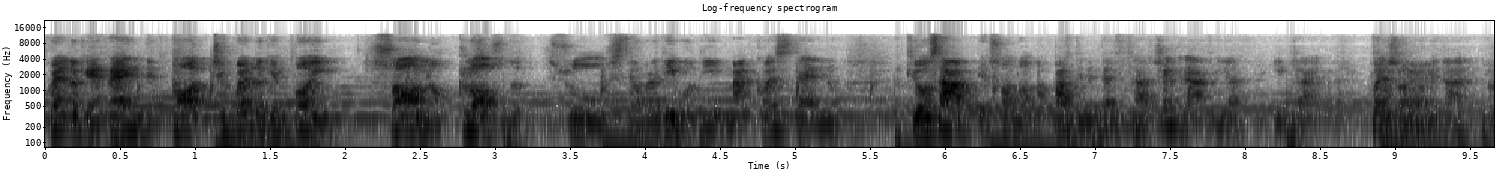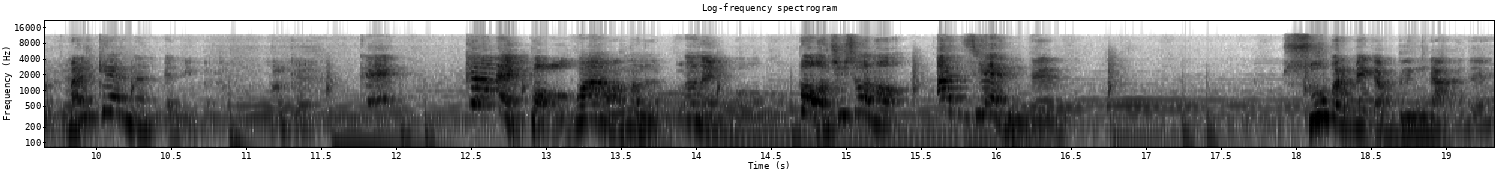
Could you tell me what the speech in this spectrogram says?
Quello che rende poi, cioè quello che poi sono closed sul sistema operativo di macOS X, che io sappia sono, a parte l'interfaccia grafica, i driver. Quelli sono Ok, proprietari. ok. Ma il kernel è libero. Ok. Che, che non è poco, eh? No, non è poco. Non è poco. Poi ci sono aziende super mega blindate,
